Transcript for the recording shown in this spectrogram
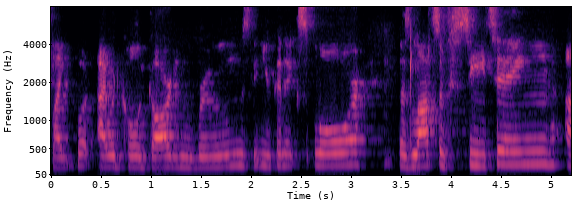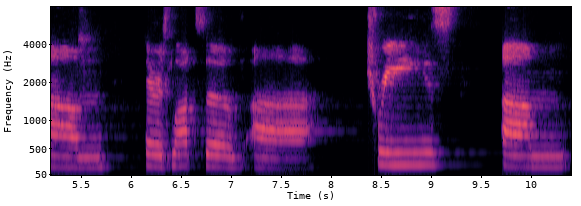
like what I would call garden rooms that you can explore. There's lots of seating. Um, there's lots of uh, trees um,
